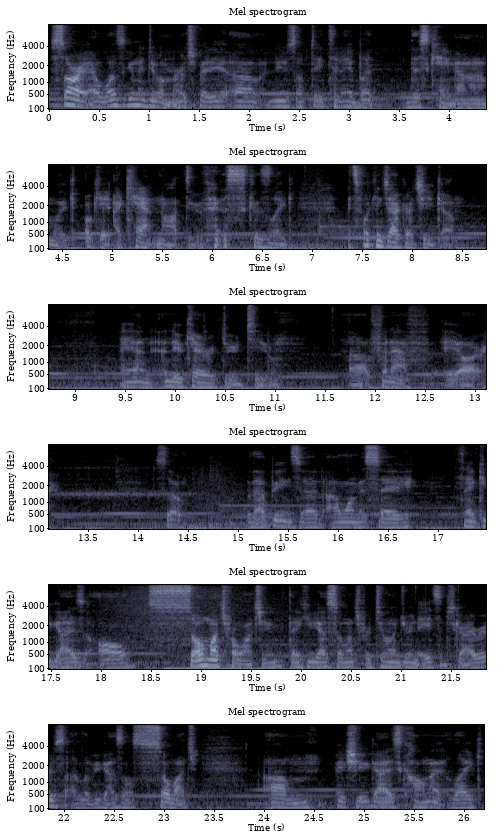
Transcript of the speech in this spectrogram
Sorry, I was gonna do a merch video uh, news update today, but this came out and I'm like, okay, I can't not do this because like it's fucking Jacko Chica and a new character too uh, FNAF AR. So, with that being said, I want to say thank you guys all so much for watching. Thank you guys so much for 208 subscribers. I love you guys all so much. Um, make sure you guys comment, like,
